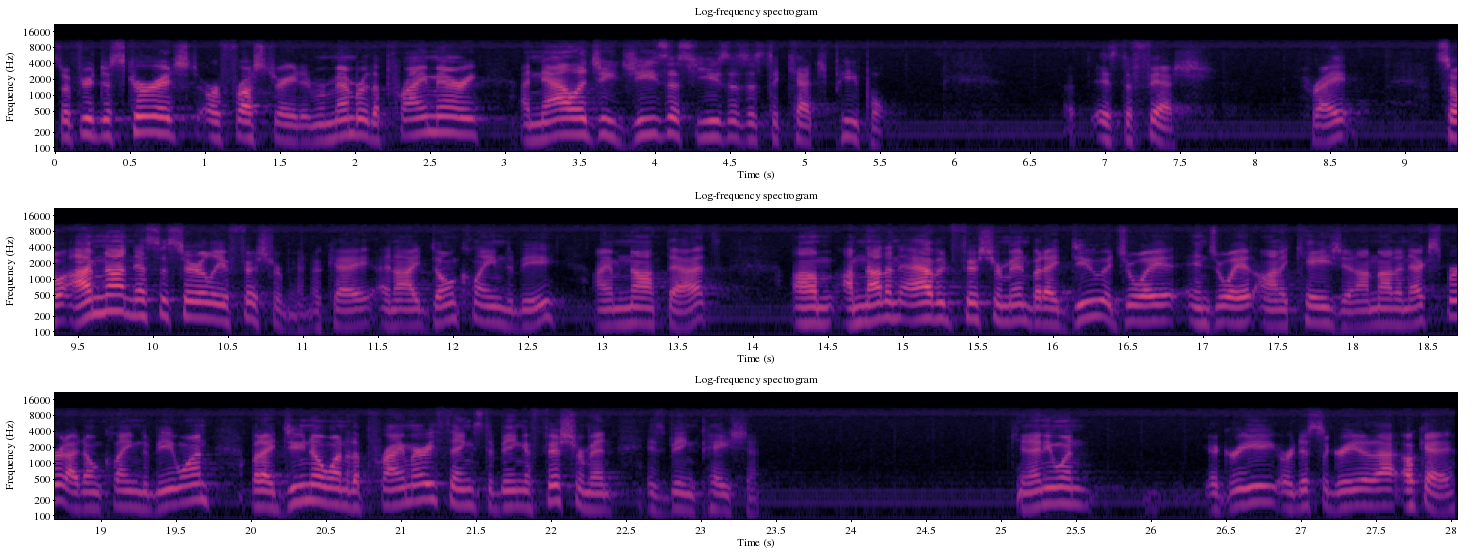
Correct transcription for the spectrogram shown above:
So if you're discouraged or frustrated, remember the primary analogy Jesus uses is to catch people, is to fish, right? So I'm not necessarily a fisherman, okay? And I don't claim to be. I am not that. Um, I'm not an avid fisherman, but I do enjoy it, enjoy it on occasion. I'm not an expert. I don't claim to be one, but I do know one of the primary things to being a fisherman is being patient. Can anyone agree or disagree to that? Okay,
